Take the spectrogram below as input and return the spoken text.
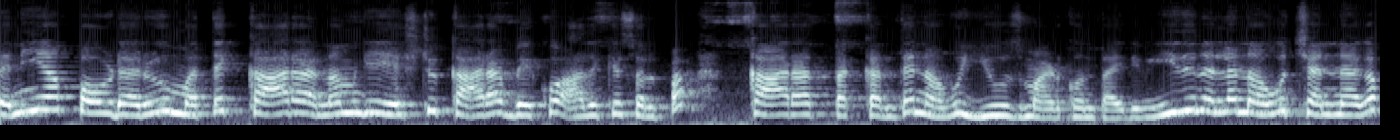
ಧನಿಯಾ ಪೌಡರು ಮತ್ತು ಖಾರ. ನಮಗೆ ಎಷ್ಟು ಖಾರ ಬೇಕೋ ಅದಕ್ಕೆ ಸ್ವಲ್ಪ ಖಾರ ತಕ್ಕಂತೆ ನಾವು ಯೂಸ್ ಮಾಡ್ಕೊತಾ ಇದ್ದೀವಿ. ಇದನ್ನೆಲ್ಲ ನಾವು ಚೆನ್ನಾಗಿ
